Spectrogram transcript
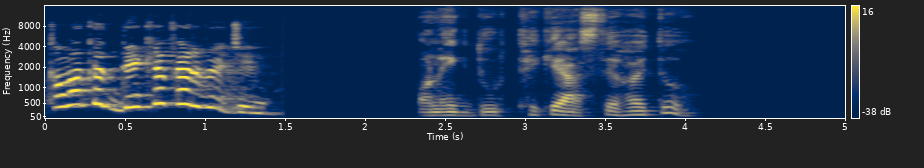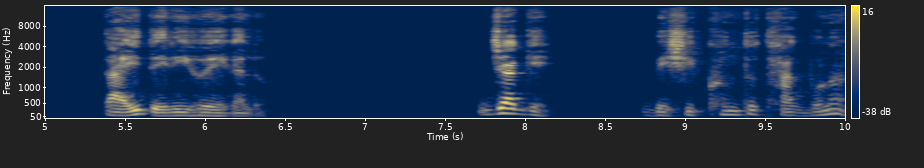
তোমাকে দেখে ফেলবে যে। অনেক দূর থেকে আসতে হয় তো। তাই দেরি হয়ে গেল। যাগে বেশিক্ষণ তো থাকব না।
